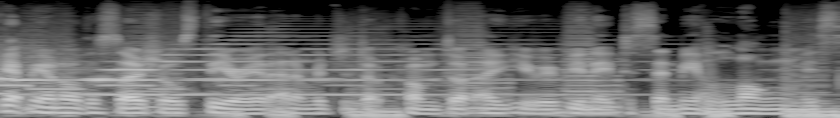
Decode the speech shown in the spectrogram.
get me on all the socials, theory at adamrichard.com.au if you need to send me a long message.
